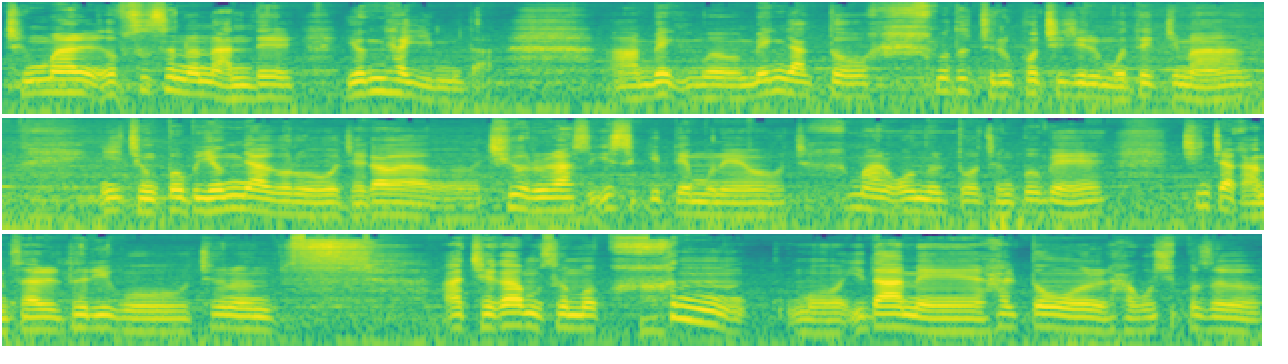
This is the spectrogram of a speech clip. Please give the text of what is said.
정말 없어서는 안 될 영약입니다. 아, 맥, 뭐, 맥약도 아무도 저를 고치지를 못했지만 이 정법을 영약으로 제가 어, 치유를 할 수 있었기 때문에요. 정말 오늘 또 정법에 진짜 감사를 드리고 저는 아 제가 무슨 뭐 큰 뭐 이 다음에 활동을 하고 싶어서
